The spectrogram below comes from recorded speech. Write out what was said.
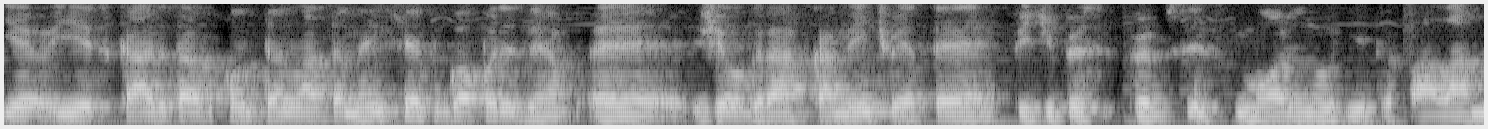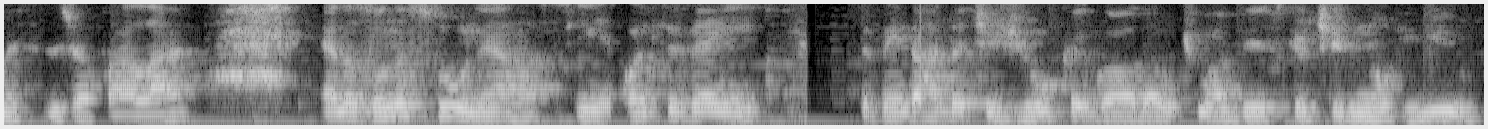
E, e, esse cara estava contando lá também que é igual, por exemplo, é, geograficamente, eu ia até pedir para vocês que moram no Rio para falar, mas vocês já falaram, é na Zona Sul, né, Rocinha? Quando você vem, você vem da da Tijuca, igual da última vez que eu tive no Rio,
